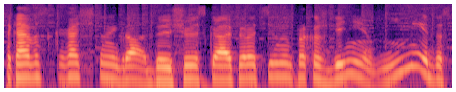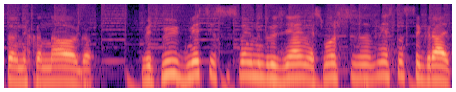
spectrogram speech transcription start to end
Такая высококачественная игра, да еще и с кооперативным прохождением, не имеет достойных аналогов. Ведь вы вместе со своими друзьями сможете совместно сыграть,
